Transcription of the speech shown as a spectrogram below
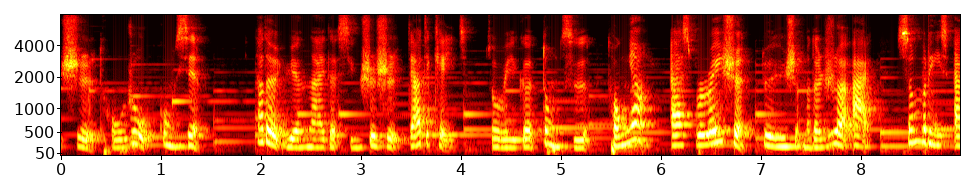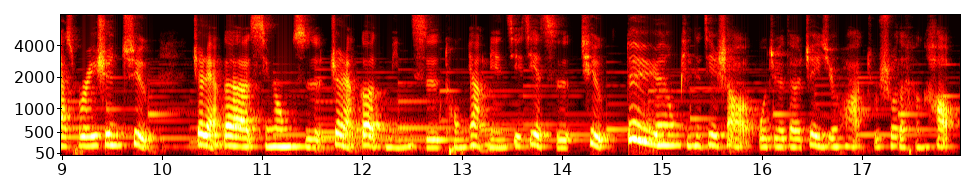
是投入、贡献。它的原来的形式是 dedicate，作为一个动词。同样，aspiration 对于什么的热爱，somebody's aspiration to 这两个形容词，这两个名词同样连接介词 to。对于袁隆平的介绍，我觉得这一句话就说的很好：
